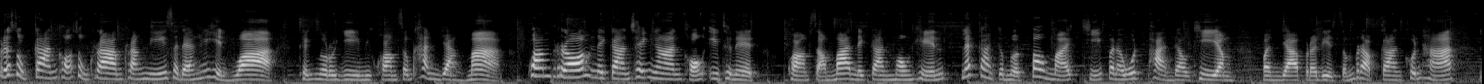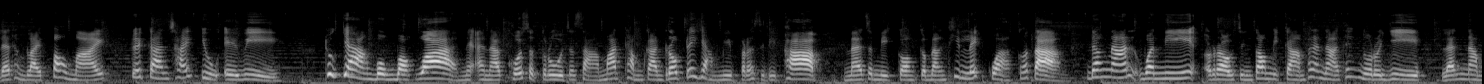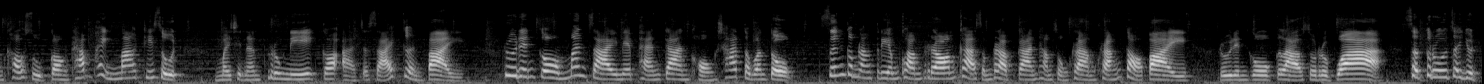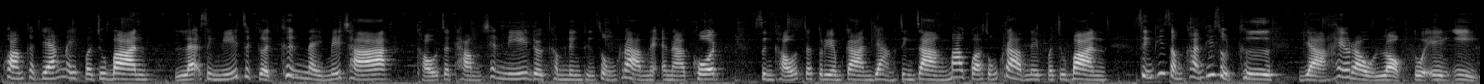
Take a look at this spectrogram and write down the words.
ประสบการณ์ของสงครามครั้งนี้แสดงให้เห็นว่า เทคโนโลยีมีความสำคัญอย่างมาก ความพร้อมในการใช้งานของอินเทอร์เน็ต ความสามารถในการมองเห็น และการกำหนดเป้าหมายขีปนาวุธผ่านดาวเทียม ปัญญาประดิษฐ์สำหรับการค้นหา และทำลายเป้าหมาย โดยการใช้ UAV ทุกอย่างบ่งบอกว่าในอนาคตศัตรูจะสามารถทำการรบได้อย่างมีประสิทธิภาพ แม้จะมีกองกำลังที่เล็กกว่าก็ตาม ดังนั้นวันนี้เราจึงต้องมีการพัฒนาเทคโนโลยี และนำเข้าสู่กองทัพให้มากที่สุด ไม่เช่นนั้นพรุ่งนี้ก็อาจจะสายเกินไปรูเดนโกมั่นใจในแผนการของชาติตะวันตก ซึ่งกำลังเตรียมความพร้อมค่ะสำหรับการทำสงครามครั้งต่อไปรูเดนโกกล่าวสรุปว่าศัตรูจะหยุดความขัดแย้งในปัจจุบัน และสิ่งนี้จะเกิดขึ้นในไม่ช้า เขาจะทำเช่นนี้โดยคำนึงถึงสงครามในอนาคต ซึ่งเขาจะเตรียมการอย่างจริงจังมากกว่าสงครามในปัจจุบัน สิ่งที่สำคัญที่สุดคือ อย่าให้เราหลอกตัวเองอีก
